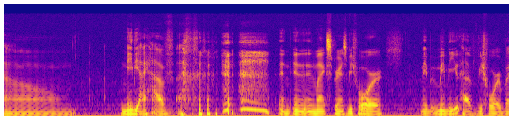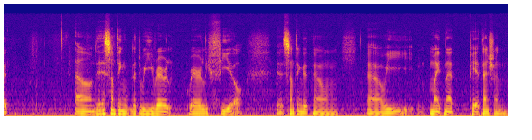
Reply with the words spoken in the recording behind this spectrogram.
Um, maybe I have in, in in my experience before maybe maybe you have before but um, this is something that we rare, rarely feel. It's something that um, uh, we might not pay attention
